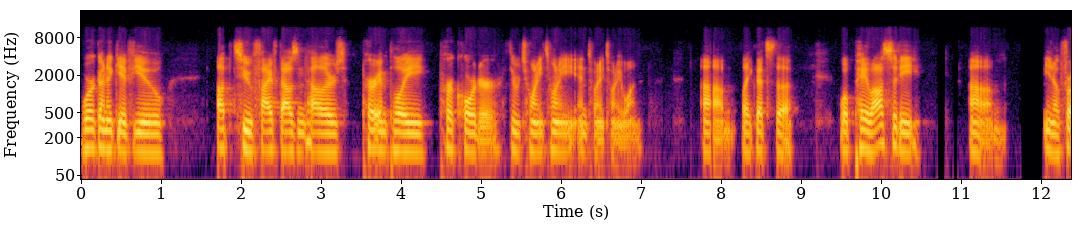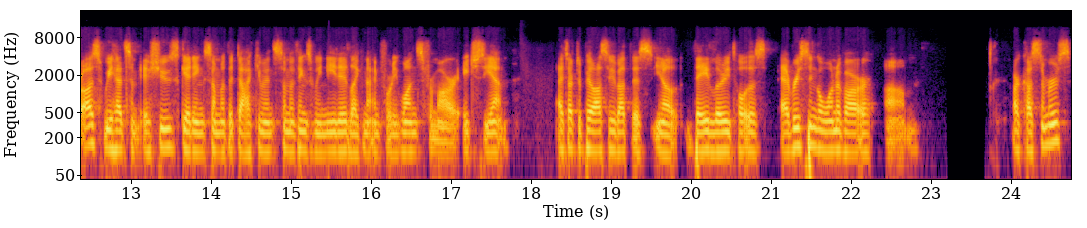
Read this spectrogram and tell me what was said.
we're going to give you up to $5,000 per employee per quarter through 2020 and 2021. Um, like that's the well, Paylocity, um, you know, for us, we had some issues getting some of the documents, some of the things we needed, like 941s from our HCM. I talked to Paylocity about this. You know, they literally told us every single one of our um, our customers,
